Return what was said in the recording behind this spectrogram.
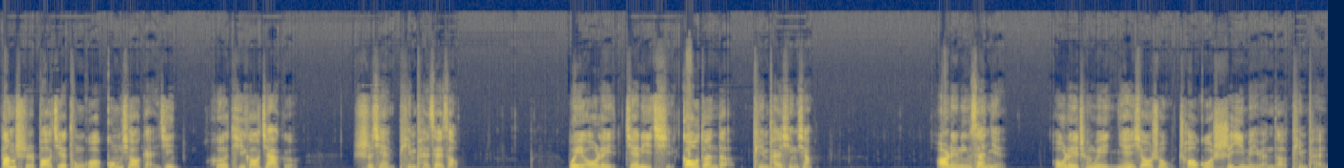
当时，宝洁通过功效改进和提高价格，实现品牌再造，为 Olay 建立起高端的品牌形象。二零零三年，Olay 成为年销售超过十亿美元的品牌。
